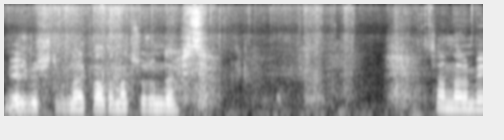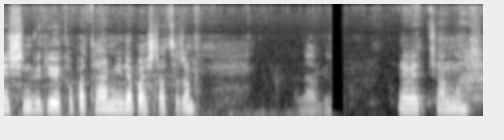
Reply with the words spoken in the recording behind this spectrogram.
mecbur işte bunları kaldırmak zorundayız. Canlarım ben şimdi videoyu kapatayım yine başlatırım. Evet canlar.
